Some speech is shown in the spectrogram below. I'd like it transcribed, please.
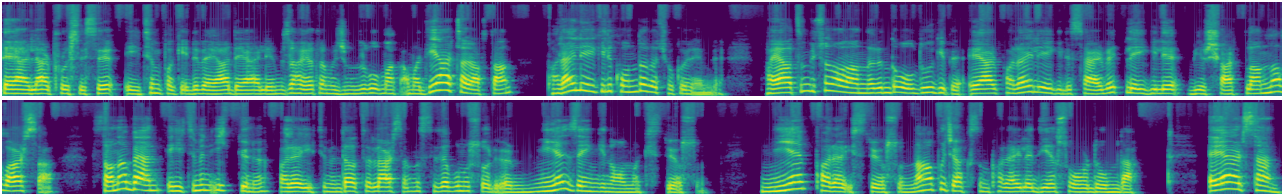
değerler prosesi, eğitim paketi veya değerlerimizi, hayat amacımızı bulmak. Ama diğer taraftan parayla ilgili konuda da çok önemli. Hayatın bütün alanlarında olduğu gibi eğer parayla ilgili, servetle ilgili bir şartlanma varsa sana ben eğitimin ilk günü, para eğitiminde hatırlarsanız size bunu soruyorum. Niye zengin olmak istiyorsun? Niye para istiyorsun? Ne yapacaksın parayla diye sorduğumda eğer sen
